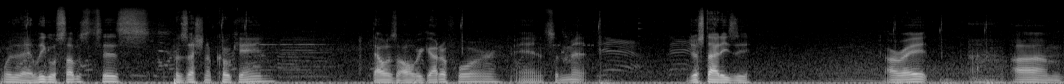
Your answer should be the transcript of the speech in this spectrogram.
what is that, illegal substances, possession of cocaine. That was all we got her for. And submit. Just that easy. Alright. Um,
